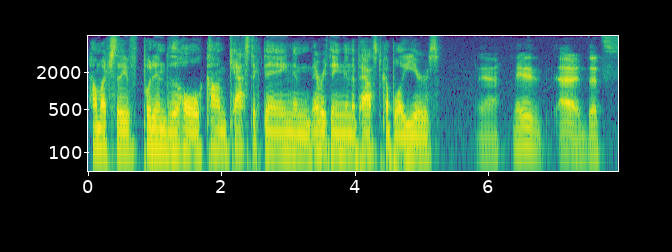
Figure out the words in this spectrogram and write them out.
how much they've put into the whole Comcastic thing and everything in the past couple of years. Yeah, maybe uh, that's.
